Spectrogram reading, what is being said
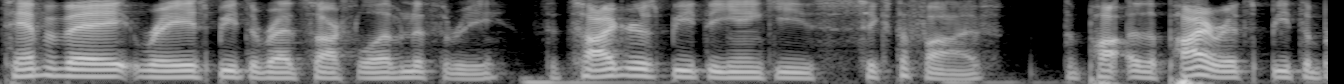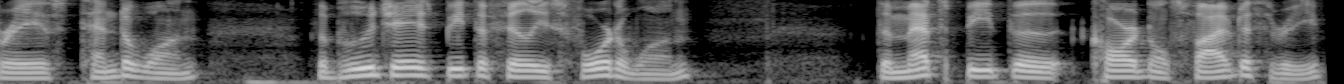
Tampa Bay Rays beat the Red Sox 11 3. The Tigers beat the Yankees 6 5. The, the Pirates beat the Braves 10 1. The Blue Jays beat the Phillies 4 1. The Mets beat the Cardinals 5 to 3.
